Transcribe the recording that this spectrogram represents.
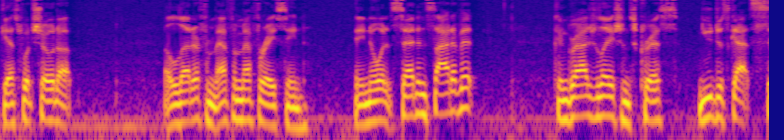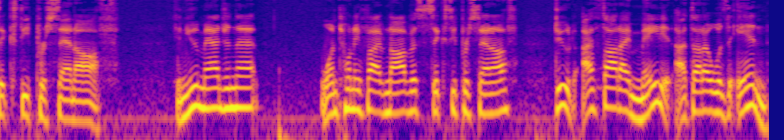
guess what showed up? A letter from FMF Racing. And you know what it said inside of it? Congratulations, Chris. You just got 60% off. Can you imagine that? 125 novice, 60% off? Dude, I thought I made it. I thought I was in.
